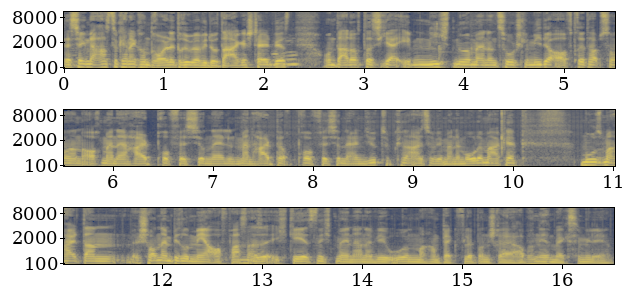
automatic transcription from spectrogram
Deswegen, da hast du keine Kontrolle drüber, wie du dargestellt wirst. Mhm. Und dadurch, dass ich ja eben nicht nur meinen Social Media Auftritt habe, sondern auch meine halb professionellen, meinen halb professionellen YouTube-Kanal sowie meine Modemarke, muss man halt dann schon ein bisschen mehr aufpassen. Mhm. Also ich gehe jetzt nicht mehr in eine WU und mache einen Backflip und schreie abonnieren, Maximilian.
